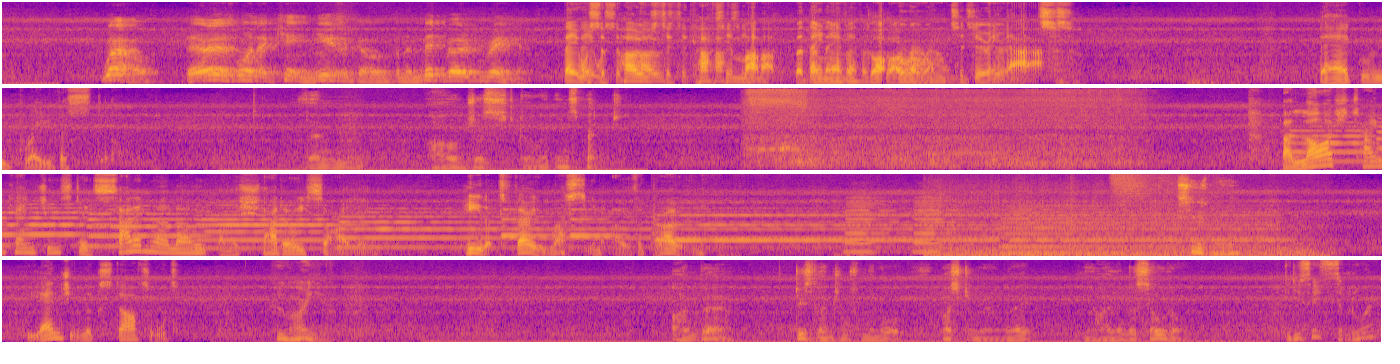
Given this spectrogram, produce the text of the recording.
Well, there is one that came years ago from the Mid-Road Ring. They were supposed to cut him up, but they never got around to doing that. Bear grew braver still. Then I'll just go and inspect. A large tank engine stood silent and alone on a shadowy siding. He looked very rusty and overgrown. Excuse me, The engine looked startled. Who are you? I'm Bear. Diesel engine from the North Western Railway, the island of Sodor. Did you say Sodor?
